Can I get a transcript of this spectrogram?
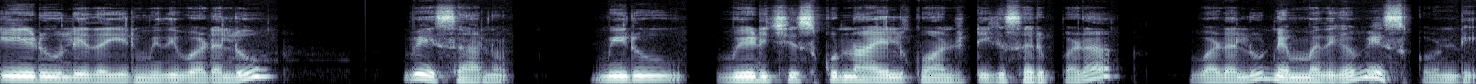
ఏడు లేదా ఎనిమిది వడలు వేశాను మీరు వేడి చేసుకున్న ఆయిల్ క్వాంటిటీకి సరిపడా వడలు నెమ్మదిగా వేసుకోండి.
